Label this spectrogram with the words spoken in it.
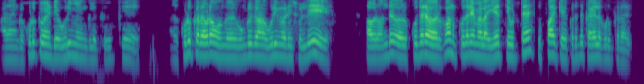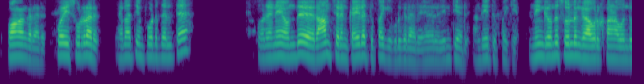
அதை எங்களுக்கு கொடுக்க வேண்டிய உரிமை எங்களுக்கு இருக்கு. அது கொடுக்கறத விட உங்க உங்களுக்கான உரிமை அப்படின்னு சொல்லி அவர் வந்து ஒரு குதிரை இருக்கும் அந்த குதிரை மேல ஏத்தி விட்டு துப்பாக்கியை கொடுத்து கையில கொடுக்குறாரு. போங்கங்கிறாரு. போய் சுடுறாரு. எல்லாத்தையும் போட்டு தள்ளிட்டு உடனே வந்து ராம் சரண் கையில துப்பாக்கி கொடுக்குறாரு என்டிஆர் அதே துப்பாக்கி. நீங்க வந்து சொல்லுங்க அவருக்கான வந்து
